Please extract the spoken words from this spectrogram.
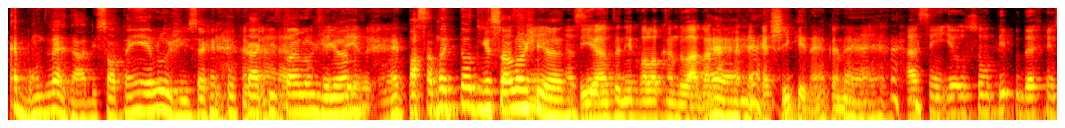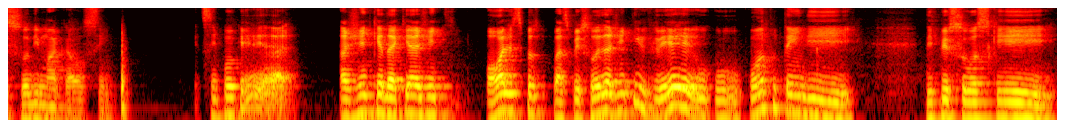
é bom de verdade, só tem elogio. Se a gente for ficar aqui só elogiando, a gente passa a noite todinha só assim, elogiando. Assim, e Anthony colocando água é. na caneca, é chique, né? Caneca. É. Assim, eu sou um tipo defensor de Macau, sim. Assim, porque a gente que é daqui, a gente olha para as pessoas, a gente vê o, o quanto tem de, de pessoas que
